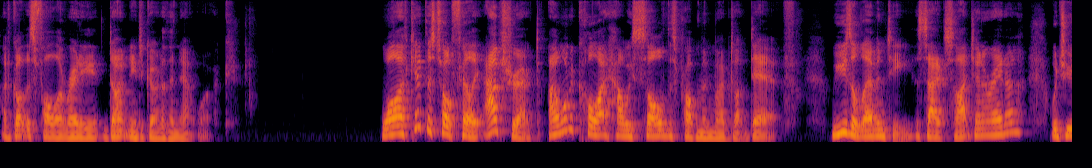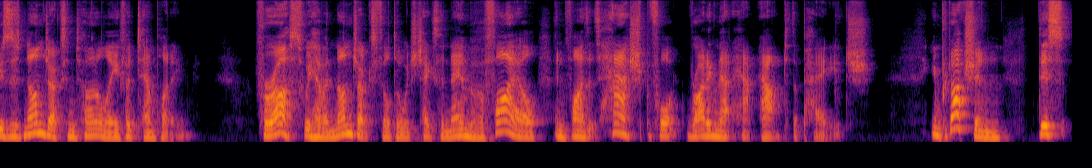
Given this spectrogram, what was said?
I've got this file already, don't need to go to the network. While I've kept this talk fairly abstract, I want to call out how we solve this problem in web.dev. We use Eleventy, the static site generator, which uses Nunjucks internally for templating. For us, we have a nunjucks filter which takes the name of a file and finds its hash before writing that out to the page. In production, this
